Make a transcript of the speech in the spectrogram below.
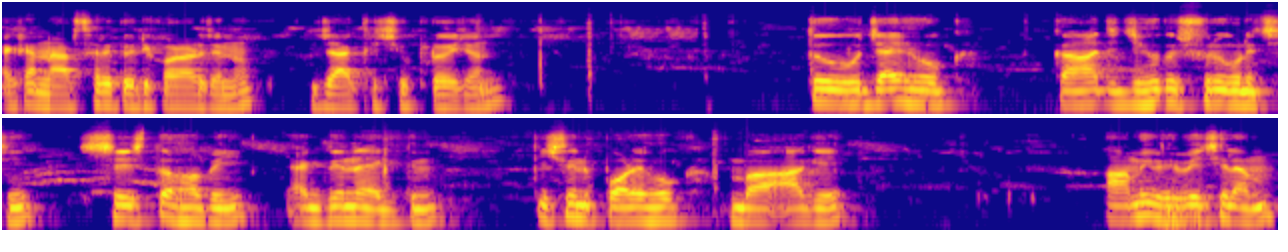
একটা নার্সারি তৈরি করার জন্য, যা কিছু প্রয়োজন। তো যাই হোক, কাজ যেহেতু শুরু করেছি, শেষ তো হবেই একদিন না একদিন। কিছুদিন পরে হোক বা আগে আমি ভেবেছিলাম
